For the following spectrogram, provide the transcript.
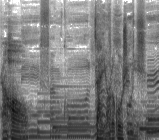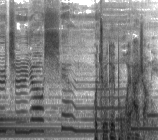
然后，在以后的故事里，我绝对不会爱上你。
